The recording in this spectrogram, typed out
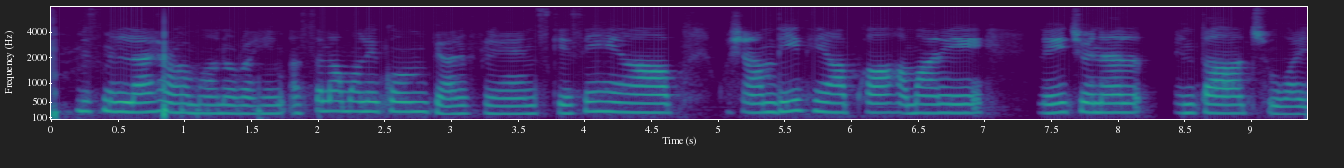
बिसमीम अल्लाम प्यारे फ्रेंड्स, कैसे हैं आप? खुश आमदीद है आपका हमारे नए चैनल इंताज वाई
